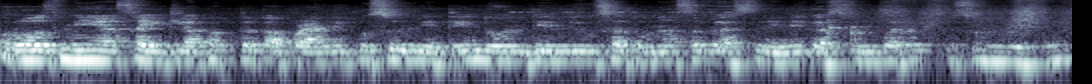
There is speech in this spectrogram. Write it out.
रोज मी या साईडला फक्त कपडाने पुसून घेते. दोन तीन दिवसातून असं घासणीने घासून परत पुसून घेते.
